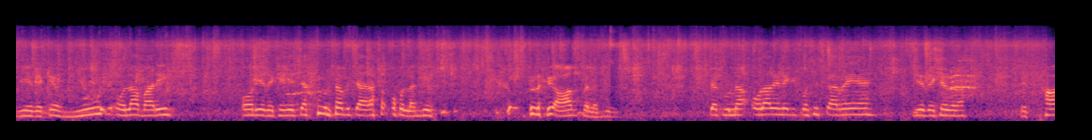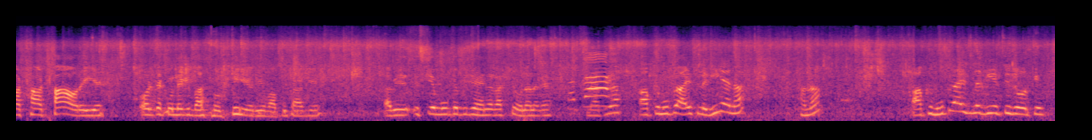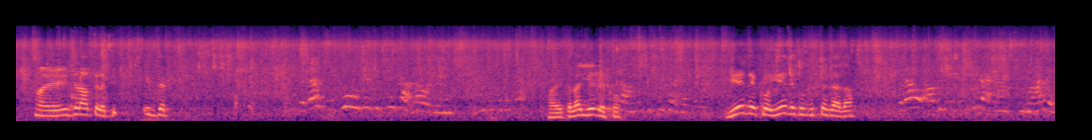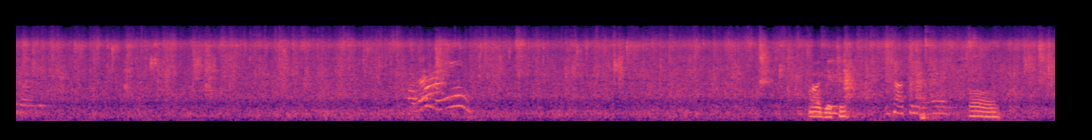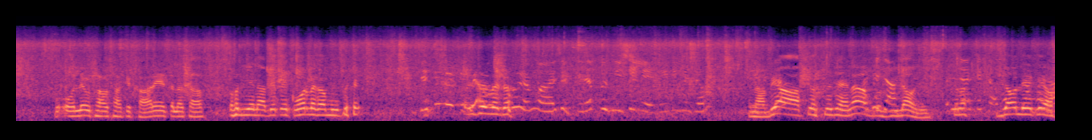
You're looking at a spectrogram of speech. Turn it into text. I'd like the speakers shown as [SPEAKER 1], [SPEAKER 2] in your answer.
[SPEAKER 1] ये देखे ह्यूज ओला बारी और ये देखें ये चक मुन्ना बेचारा वो लगी उसकी आग पे लगी चक मुन्ना ओला लेने की कोशिश कर रहे हैं। ये देखे ज़रा ये ठा ठा ठा हो रही है। और चक मुन्ने की बात हो गई और ये वापस आ गए। अभी इसके मुँह पे भी जो है ना रख से ओला लगा है। आपके मुँह पे आइस लगी है ना? है ना? आपके मुँह पे आइस लगी है इतनी ज़ोर के। इधर आके लगी इधर। हाय तला ये देखो। ये देखो ये देखो कितने ज़्यादा। वो देखिए हाँ। वो ओले उठा उठा के खा रहे हैं तला साहब और ये नाबे पे एक और लगा मुँह पे। इधर लगा नाबिया आपके उसमें जो है ना गीला हो जाए चलो जाओ लेके आओ।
